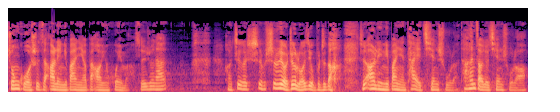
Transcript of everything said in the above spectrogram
中国是在二零零八年要办奥运会嘛，所以说它。好，这个是是不是有这个逻辑我不知道。其实二零零八年他也签署了，他很早就签署了啊、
